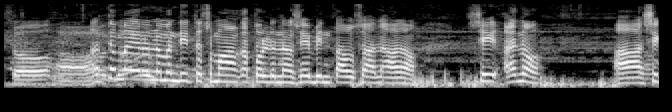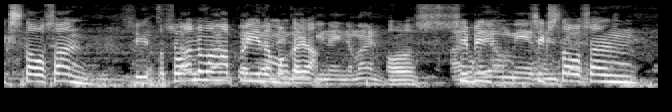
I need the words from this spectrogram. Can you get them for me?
So, Oh, at mayroon naman dito sa mga katulad ng 7,000, ano, si, ano, ah 6,000. Si, so, ano mga free naman kaya? 6,599 naman. Oh, Ano kayang meron 6,000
